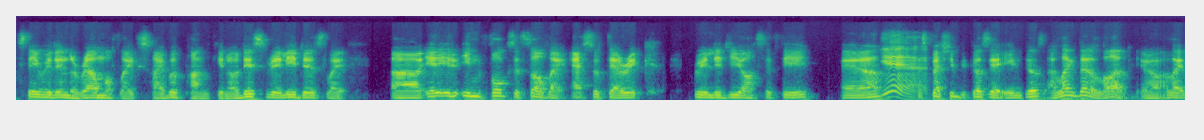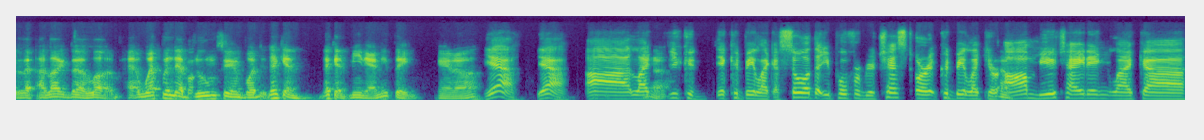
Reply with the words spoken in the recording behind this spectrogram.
stay within the realm of like cyberpunk. You know, this really just like uh, it, it invokes itself like esoteric religiosity. You know, Yeah, especially because they're angels. I like that a lot. You know, I like I like that a lot. A weapon that blooms in your body, they can they can mean anything. You know. yeah, yeah. Uh, like Yeah. you could, it could be like a sword that you pull from your chest, or it could be like your Yeah. arm mutating, like uh,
